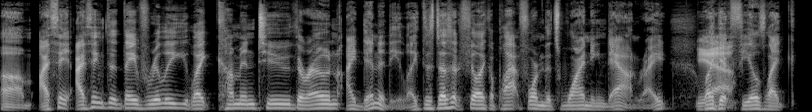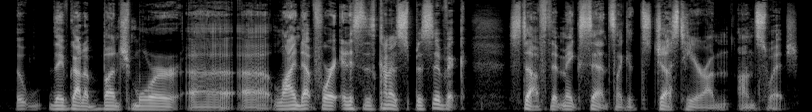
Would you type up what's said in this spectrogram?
Um, I think I think that they've really like come into their own identity. Like this doesn't feel like a platform that's winding down, right? Like it feels like they've got a bunch more uh, uh, lined up for it, and it's this kind of specific stuff that makes sense. Like it's just here on on Switch.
